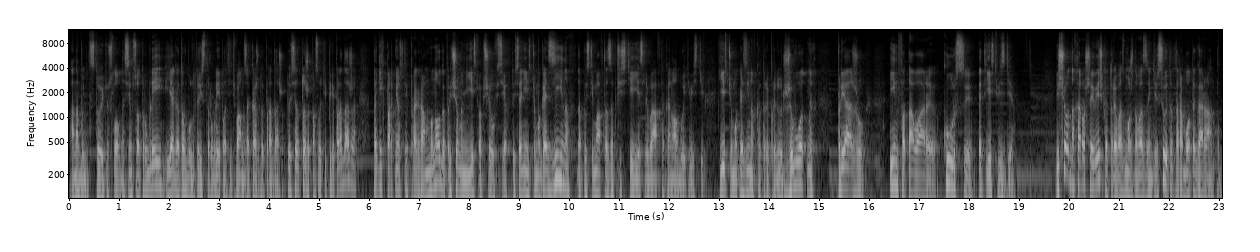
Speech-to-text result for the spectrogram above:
она будет стоить условно 700 рублей, и я готов буду 300 рублей платить вам за каждую продажу. То есть это тоже, по сути, перепродажа. Таких партнерских программ много, причем они есть вообще у всех. То есть они есть у магазинов, допустим, автозапчастей, если вы автоканал будете вести. Есть у магазинов, которые придут животных, пряжу, инфотовары, курсы. Это есть везде. Еще одна хорошая вещь, которая, возможно, вас заинтересует, это работа гарантом.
